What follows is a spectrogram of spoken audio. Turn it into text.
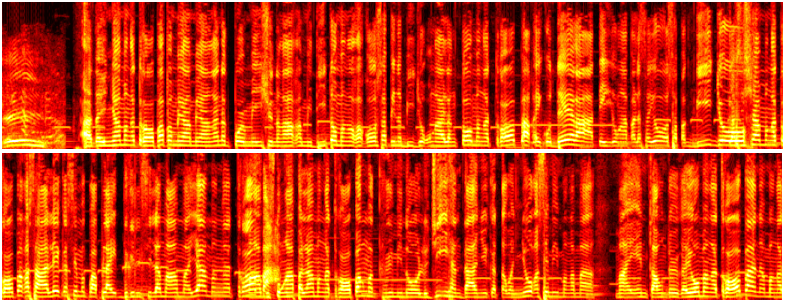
Hey. At ayun nga mga tropa, pamaya-maya nga nag-formation na nga kami dito mga kakosa. Pinabidyo ko nga lang to mga tropa kay Kudera. Thank you nga pala sa'yo sa pag-video. Kasi siya mga tropa kasali kasi magpa-flight drill sila mamaya mga tropa. Mga gusto nga pala mga tropang mag-criminology, ihanda nyo yung katawan nyo kasi may mga ma- ma-encounter kayo mga tropa ng mga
